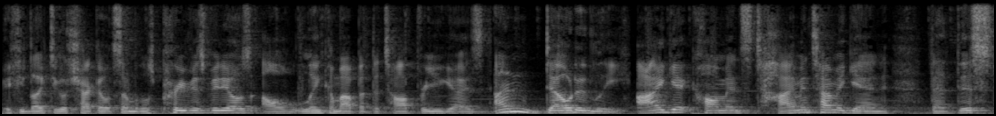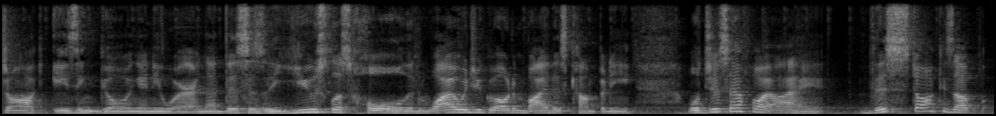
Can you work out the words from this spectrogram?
If you'd like to go check out some of those previous videos, I'll link them up at the top for you guys. Undoubtedly, I get comments time and time again that this stock isn't going anywhere and that this is a useless hold and why would you go out and buy this company? Well, just FYI, this stock is up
